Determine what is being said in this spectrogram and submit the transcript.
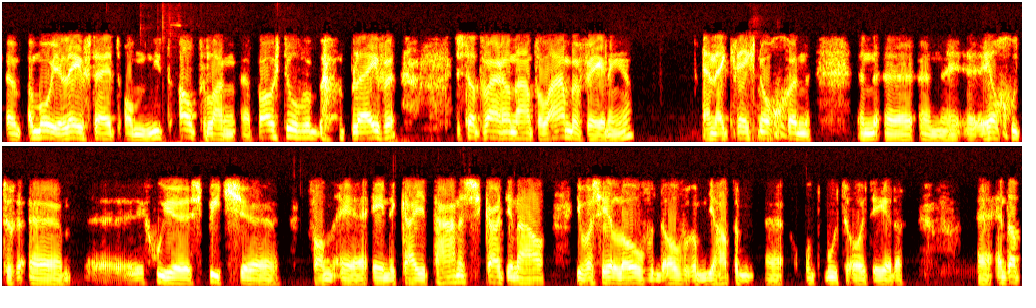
een mooie leeftijd om niet al te lang paus te hoeven blijven. Dus dat waren een aantal aanbevelingen. En hij kreeg nog een, een, een heel goed, goede speech van een de Cajetanus, kardinaal. Die was heel lovend over hem. Die had hem eh, ontmoet ooit eerder. Eh, en dat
